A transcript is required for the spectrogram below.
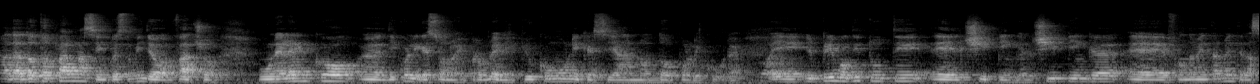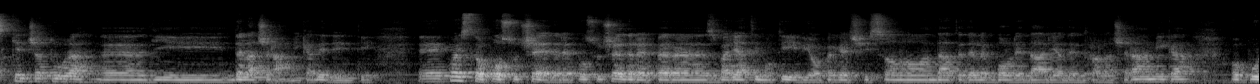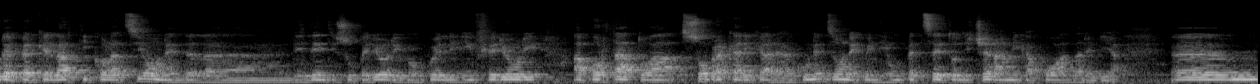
Ciao da Dottor Palmas, in questo video faccio un elenco eh, di quelli che sono i problemi più comuni che si hanno dopo le cure. E il primo di tutti è il chipping. Il chipping è fondamentalmente la scheggiatura eh, di, della ceramica, dei denti. E questo può succedere, può succedere per svariati motivi o perché ci sono andate delle bolle d'aria dentro alla ceramica oppure perché l'articolazione dei denti superiori con quelli inferiori ha portato a sovraccaricare alcune zone quindi un pezzetto di ceramica può andare via. Eh,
